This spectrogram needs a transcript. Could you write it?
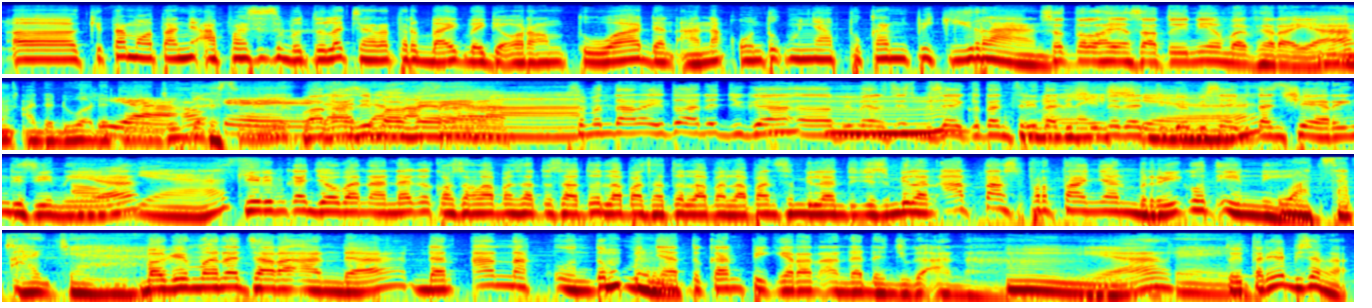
eh, kita mau tanya apa sih sebetulnya cara terbaik bagi orang tua dan anak untuk menyatukan pikiran. Setelah yang satu ini ya Mbak Vera ya. Hmm, ada dua ada tiga Iya, juga oke. sih. Makasih Mbak Vera. Sementara itu ada juga uh, Female Sis bisa ikutan cerita di sini dan juga bisa ikutan sharing di sini Oh, ya. yes. Kirimkan jawaban Anda ke 081181888979 atas pertanyaan berikut ini. WhatsApp aja. Bagaimana cara Anda dan anak untuk menyatukan pikiran Anda dan juga anak? Hmm, ya. oke. Twitternya bisa nggak?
